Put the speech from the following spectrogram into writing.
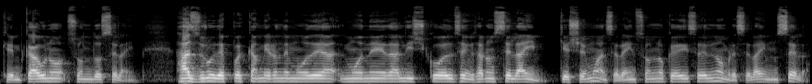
Que cada uno son dos Selaim. Hazru, después cambiaron de moneda, moneda Lishkol, se usaron Selaim, que Shemuan, Selaim son lo que dice el nombre, Selaim, un Sela.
